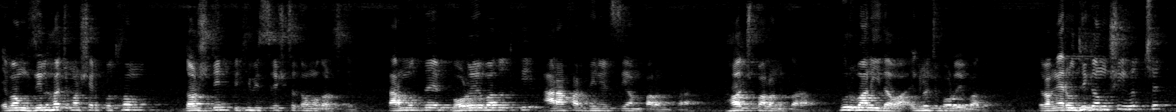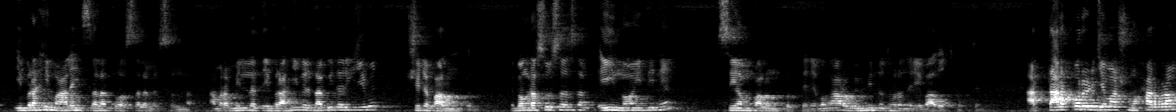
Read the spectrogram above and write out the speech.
এবং জিলহজ মাসের প্রথম দশ দিন পৃথিবীর শ্রেষ্ঠতম দশ দিন। তার মধ্যে বড় ইবাদত কি? আরাফার দিনের সিয়াম পালন করা, হজ পালন করা, কুরবানি দেওয়া, এগুলো হচ্ছে বড় ইবাদত। এবং এর অধিকাংশই হচ্ছে ইব্রাহিম আলহি সালাতু আসসালামের সুন্নাত। আমরা মিল্লাত ইব্রাহিমের দাবিদার হিসেবে সেটা পালন করি। এবং রাসুল সাল্লাম এই নয় দিনে সিয়াম পালন করতেন এবং আরও বিভিন্ন ধরনের ইবাদত করতেন। আর তারপরের যে মাস মহারম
